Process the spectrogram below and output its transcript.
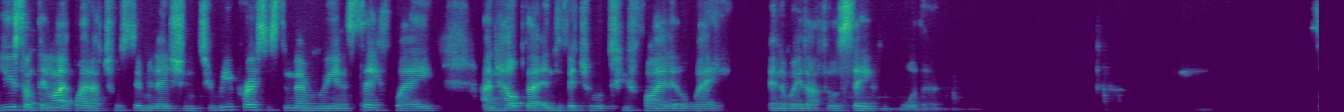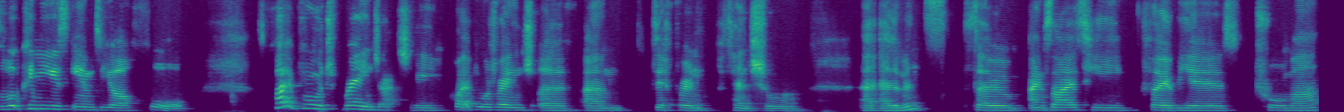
use something like bilateral stimulation to reprocess the memory in a safe way and help that individual to file it away in a way that feels safe for them. So what can you use EMDR for? It's quite a broad range actually, quite a broad range of um, different potential uh, elements. So anxiety, phobias, trauma.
